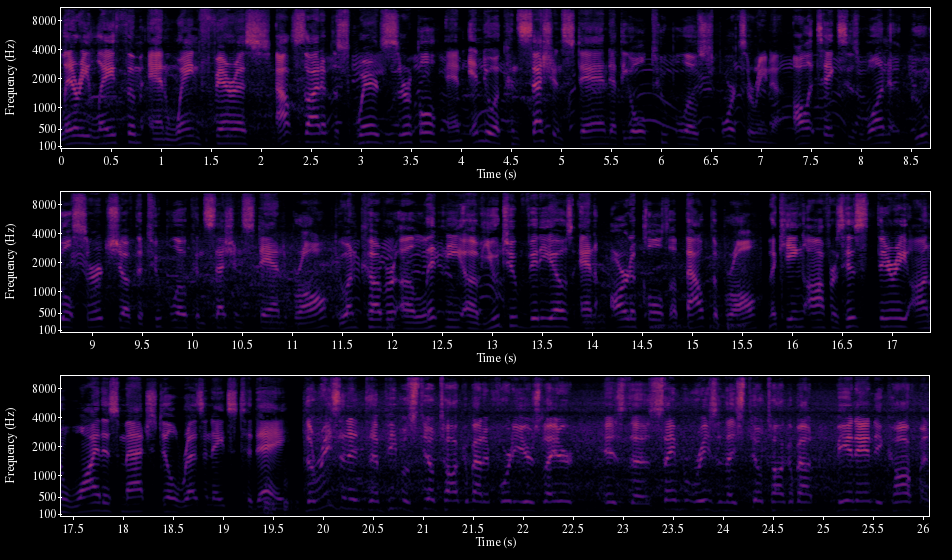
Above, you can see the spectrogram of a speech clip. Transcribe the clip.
Larry Latham and Wayne Farris outside of the squared circle and into a concession stand at the old Tupelo Sports Arena. All it takes is one Google search of the Tupelo concession stand brawl to uncover a litany of YouTube videos and articles about the brawl. The King offers his theory on why this match still resonates today. The reason that people still talk about it 40 years later is the same reason they still talk about me and Andy Kaufman.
